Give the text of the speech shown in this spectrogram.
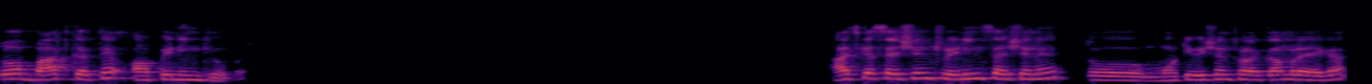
तो अब बात करते हैं ओपनिंग के ऊपर। आज का सेशन ट्रेनिंग सेशन है तो मोटिवेशन थोड़ा कम रहेगा,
